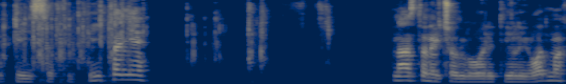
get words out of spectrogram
upisati pitanje. Nastavnik će odgovoriti ili odmah,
